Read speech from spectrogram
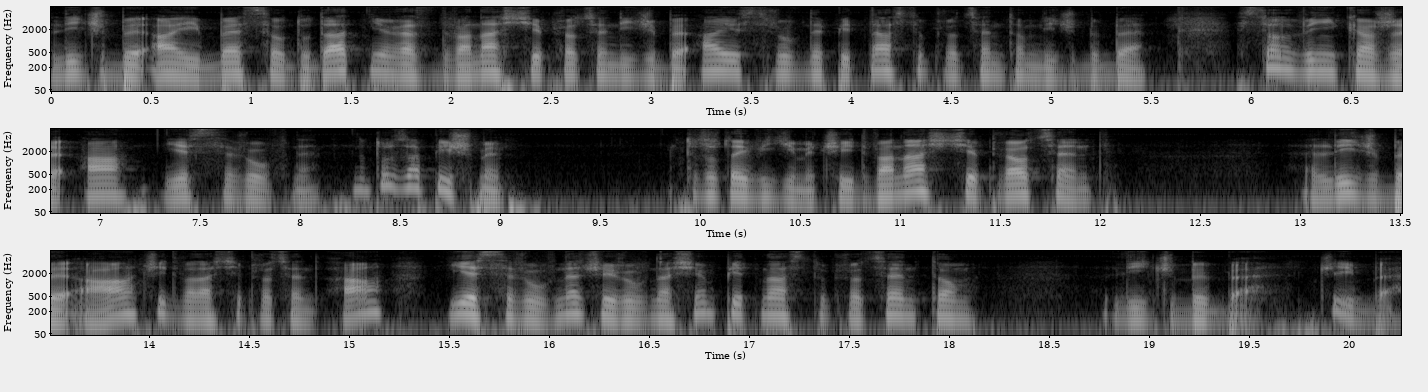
Liczby a i b są dodatnie oraz 12% liczby a jest równe 15% liczby b. Stąd wynika, że a jest równe. No to zapiszmy to, co tutaj widzimy, czyli 12% liczby a, czyli 12% a jest równe, czyli równa się 15% liczby b, czyli b.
